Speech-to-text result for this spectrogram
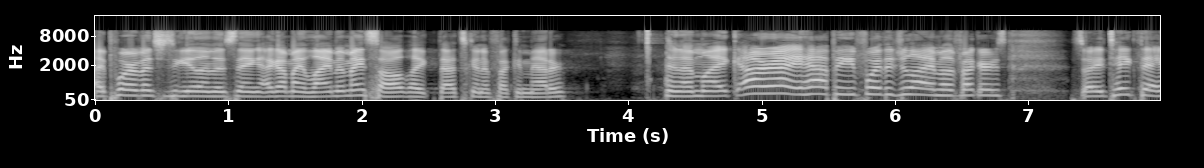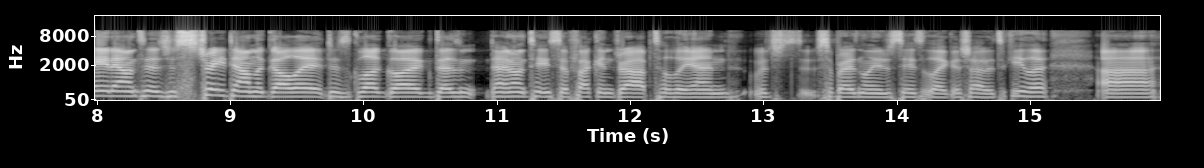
I pour a bunch of tequila in this thing. I got my lime and my salt. Like that's gonna fucking matter. And I'm like, all right, happy Fourth of July, motherfuckers. So I take the eight ounces just straight down the gullet, just glug glug. Doesn't I don't taste a fucking drop till the end, which surprisingly just tasted like a shot of tequila, uh,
